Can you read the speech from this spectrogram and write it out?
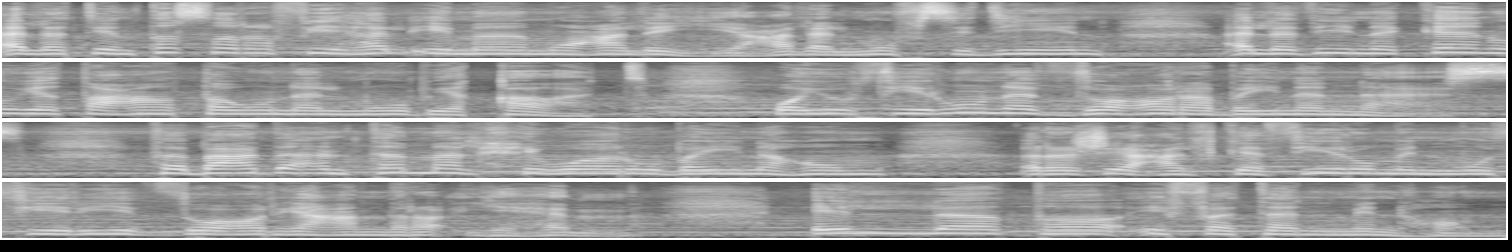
التي انتصر فيها الإمام علي على المفسدين الذين كانوا يتعاطون الموبقات ويثيرون الذعر بين الناس. فبعد أن تم الحوار بينهم رجع الكثير من مثيري الذعر عن رأيهم إلا طائفة منهم.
